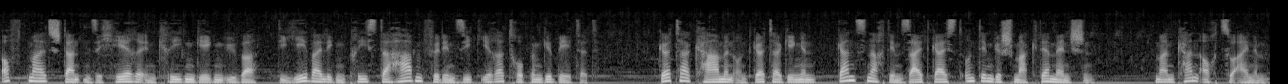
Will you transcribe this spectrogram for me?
Oftmals standen sich Heere in Kriegen gegenüber, die jeweiligen Priester haben für den Sieg ihrer Truppen gebetet. Götter kamen und Götter gingen, ganz nach dem Zeitgeist und dem Geschmack der Menschen. Man kann auch zu einem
